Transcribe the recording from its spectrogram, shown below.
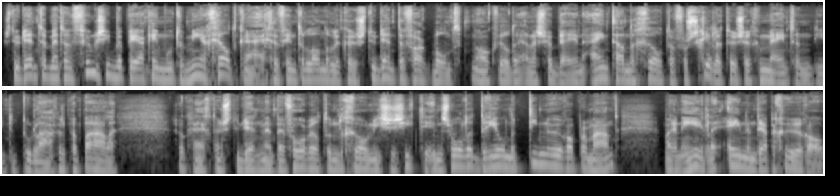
Studenten met een functiebeperking moeten meer geld krijgen, vindt de Landelijke Studentenvakbond. Ook wil de LSVB een eind aan de grote verschillen tussen gemeenten die de toelages bepalen. Zo krijgt een student met bijvoorbeeld een chronische ziekte in Zwolle 310 euro per maand, maar in Heerlen 31 euro.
